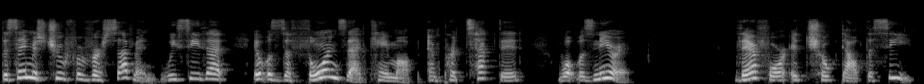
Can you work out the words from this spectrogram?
The same is true for verse 7. We see that it was the thorns that came up and protected what was near it. Therefore, it choked out the seed.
